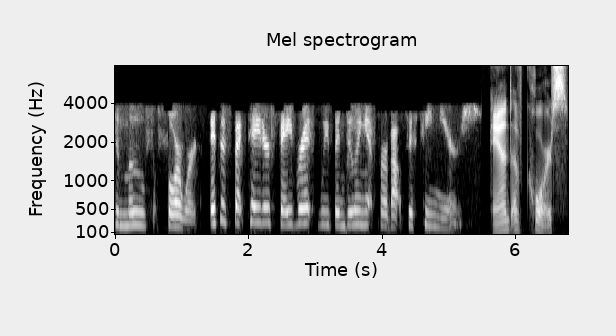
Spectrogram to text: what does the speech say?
to move forward. It's a spectator favorite. We've been doing it for about 15 years. And of course,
